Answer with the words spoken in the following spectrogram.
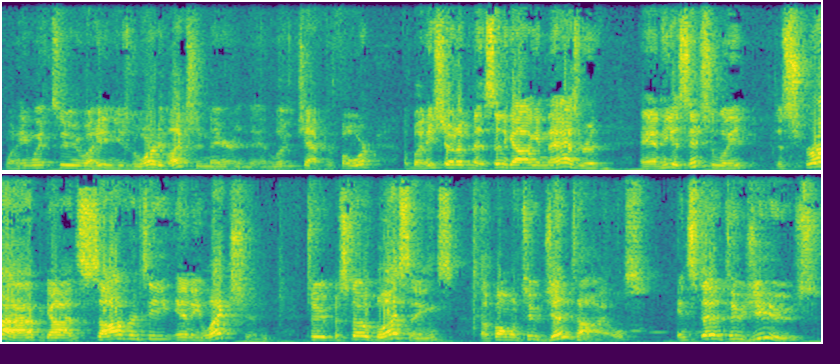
when he went to, uh, he didn't use the word election there in, in Luke chapter 4, but he showed up in that synagogue in Nazareth and he essentially described God's sovereignty in election to bestow blessings upon two Gentiles instead of two Jews.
